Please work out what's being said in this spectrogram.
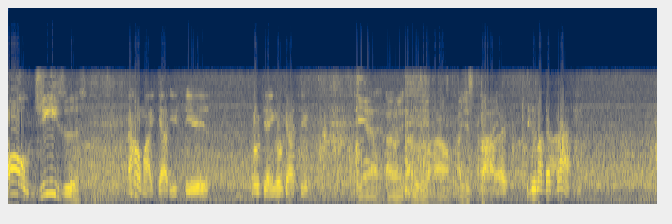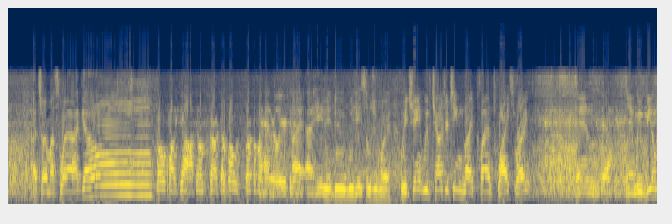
Oh, Jesus! Oh my god, are you serious? Oh, Django got you. Yeah, I don't, I don't even know how. I just died. that's- this is my best match. I turned my swag on. Oh my god, don't start. That song was stuck on my head earlier today. I, I hate it, dude. We hate Soldier Boy. We cha- we've challenged your team like clan twice, right? And yeah. and we beat them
